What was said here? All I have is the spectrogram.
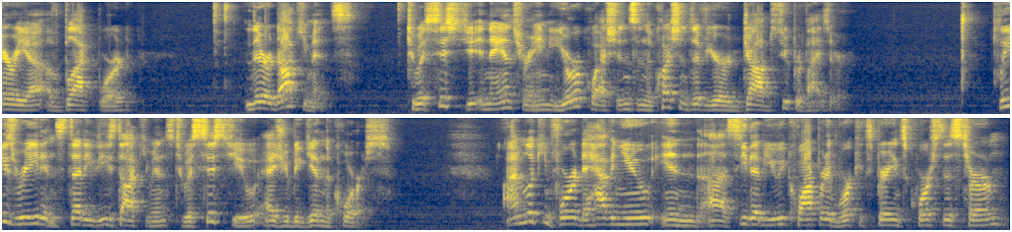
area of Blackboard, there are documents to assist you in answering your questions and the questions of your job supervisor. Please read and study these documents to assist you as you begin the course. I'm looking forward to having you in uh, CWE Cooperative Work Experience course this term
